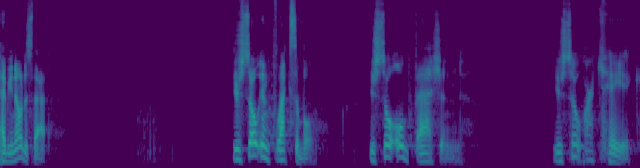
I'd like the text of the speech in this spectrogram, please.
have you noticed that? You're so inflexible. You're so old fashioned. You're so archaic.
